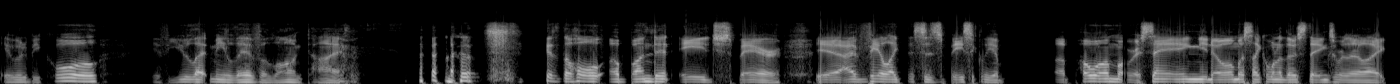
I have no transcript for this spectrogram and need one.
it would be cool if you let me live a long time. Because the whole abundant age spare, yeah, I feel like this is basically a, a poem or a saying, you know, almost like one of those things where they're like,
